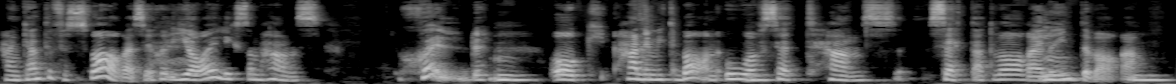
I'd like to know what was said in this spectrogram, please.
han kan inte försvara sig själv. Jag är liksom hans sköld Mm. och han är mitt barn oavsett hans sätt att vara eller Mm. inte vara. Mm.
